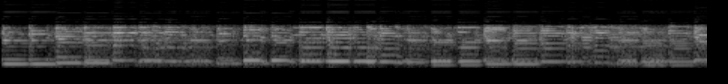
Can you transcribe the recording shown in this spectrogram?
Thank you.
